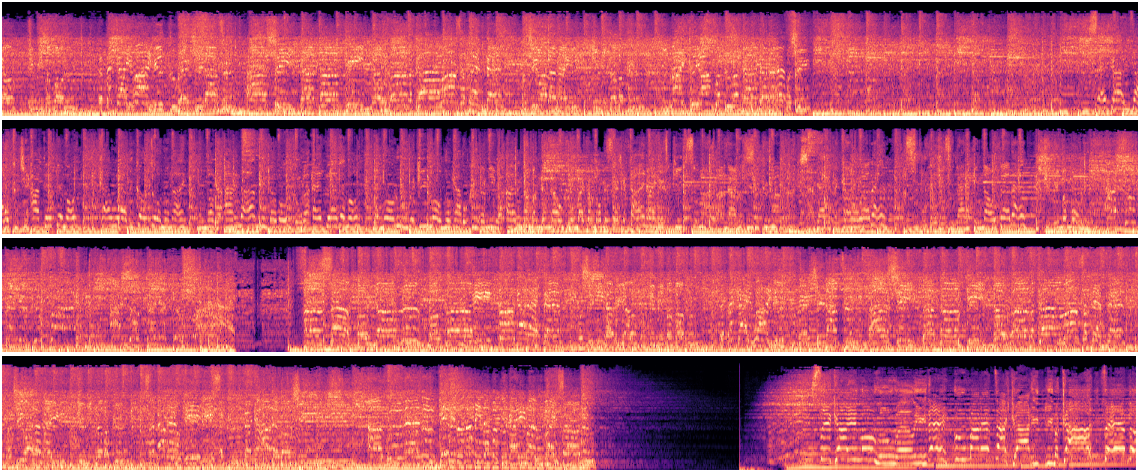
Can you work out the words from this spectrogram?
君守る戦いは行方知らず。明日時の中をさてね交わらない君と僕今行くよ僕は流れ星。世界が朽ち果てても変わることのないものがある涙をこらえてでも守るべきものが僕らにはある。何万年何億年前からのメッセージが絶えない。で突き出す。は行方知ら風の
